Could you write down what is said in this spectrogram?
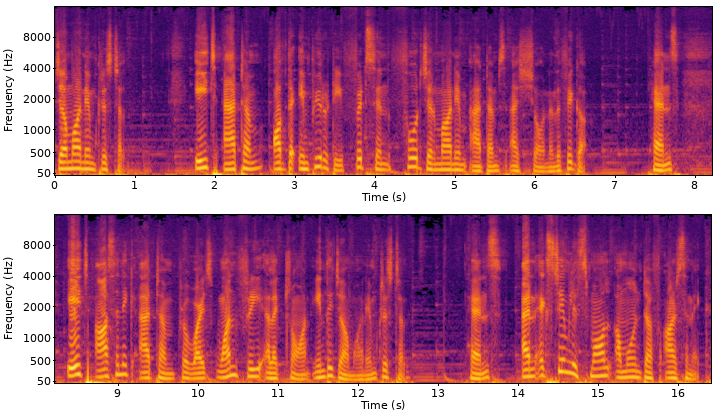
germanium crystal. Each atom of the impurity fits in 4 germanium atoms as shown in the figure. Hence, each arsenic atom provides one free electron in the germanium crystal. Hence, an extremely small amount of arsenic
